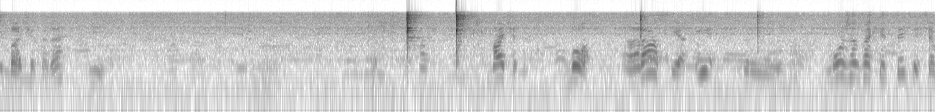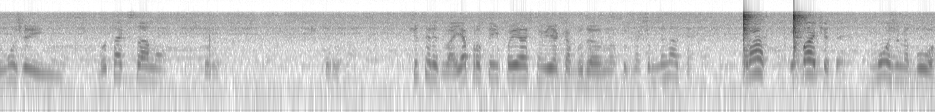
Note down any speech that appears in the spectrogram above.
І бачите, да? І. Бачите? Бо раз я і друга. Може захиститися, може і ні. Бо так само 4-2. 4-2. Я просто і пояснюю, яка буде наступна комбінація. Раз, і бачите, можна, бо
